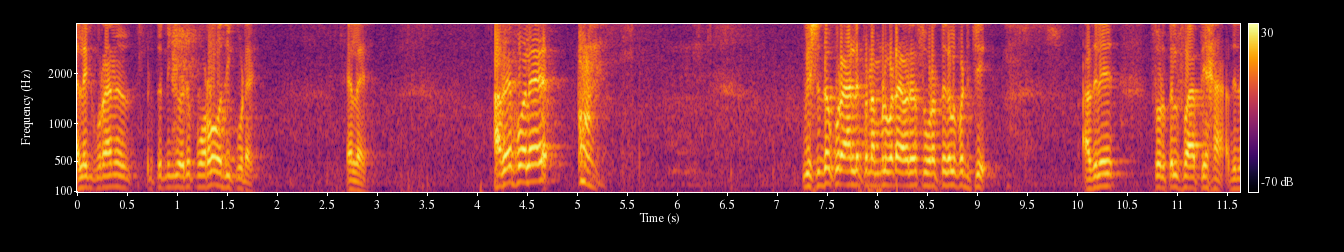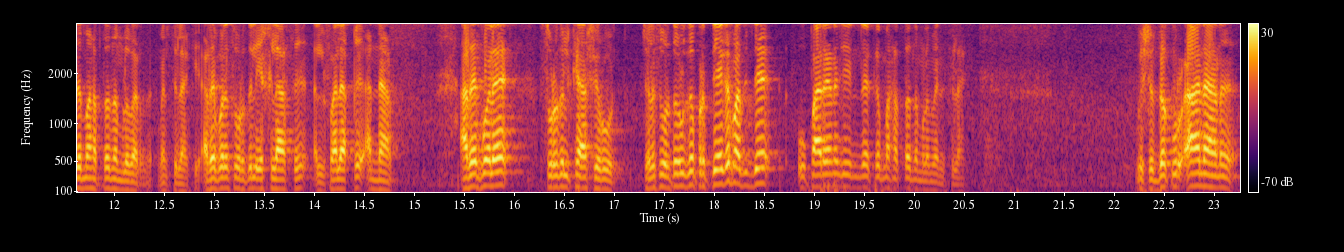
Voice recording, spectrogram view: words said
അല്ലെങ്കിൽ ഖുറാൻ എടുത്തിട്ടുണ്ടെങ്കിൽ ഒരു പുറം ഓതിക്കൂടെ? അല്ലേ? അതേപോലെ വിശുദ്ധ ഖുറാനിൽ ഇപ്പോൾ നമ്മളിവിടെ ഓരോ സൂറത്തുകൾ പഠിച്ച്. അതിൽ സൂറത്തുൽ ഫാത്തിഹ അതിന്റെ മഹത്വം നമ്മൾ പറഞ്ഞു മനസ്സിലാക്കി. അതേപോലെ സൂറത്തുൽ ഇഖ്ലാസ് അൽ ഫലഖ് അന്നാസ്. അതേപോലെ സൂറത്തുൽ കാഫിറൂൻ. ചില സുഹൃത്തുക്കൾക്ക് പ്രത്യേകം അതിന്റെ പാരായണം ചെയ്യുന്നതിന്റെയൊക്കെ മഹത്വം നമ്മൾ മനസ്സിലാക്കി. വിശുദ്ധ ഖുർആനാണ്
